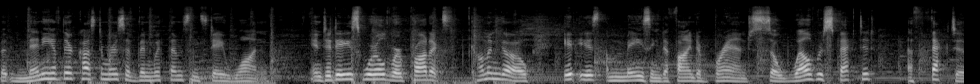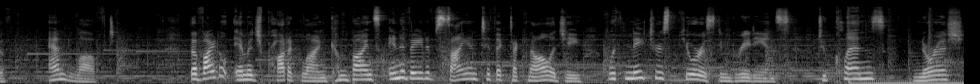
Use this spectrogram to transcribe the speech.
but many of their customers have been with them since day one. In today's world where products come and go, it is amazing to find a brand so well respected, effective, and loved. The Vital Image product line combines innovative scientific technology with nature's purest ingredients to cleanse, nourish,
